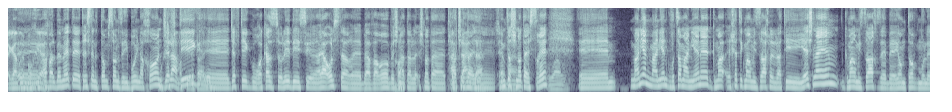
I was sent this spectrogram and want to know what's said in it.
לגמרי אה, מוכיח. אבל באמת אה, טריסטן תומפסון זה עיבוי נכון, ג'ף טיג. אה, ג'ף טיג הוא רכז סולידי, היה all-star בעברו בשנות, ה- שנות, ה- תחילת שנות, ה- אה, אמצע שמה. שנות העשרה. וואו. אה, מעניין, מעניין, קבוצה מעניינת, גמר, חצי גמר מזרח לדעתי יש להם, גמר מזרח זה ביום טוב מול אה,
